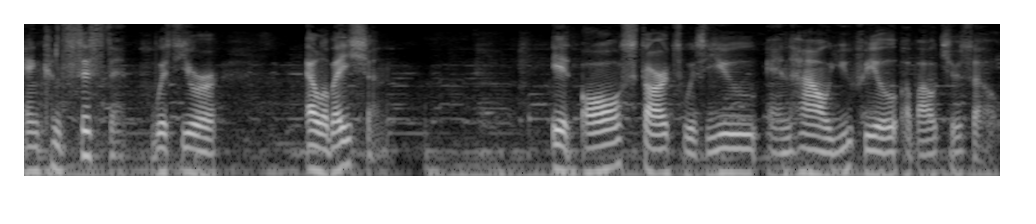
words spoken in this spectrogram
and consistent with your elevation. It all starts with you and how you feel about yourself.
